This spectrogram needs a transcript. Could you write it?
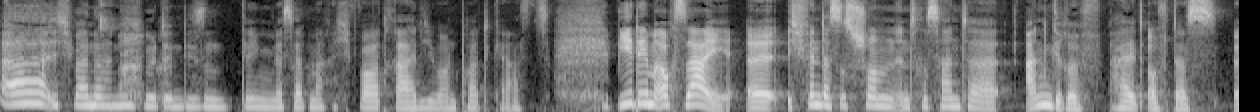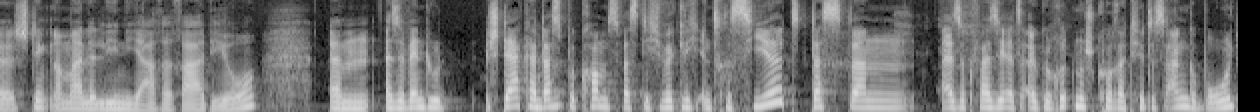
Ah, ich war noch nie gut in diesem Ding, deshalb mache ich Wortradio und Podcasts. Wie dem auch sei, äh, ich finde, das ist schon ein interessanter Angriff halt auf das äh, stinknormale lineare Radio. Ähm, also wenn du stärker das bekommst, was dich wirklich interessiert, das dann, also quasi als algorithmisch kuratiertes Angebot,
